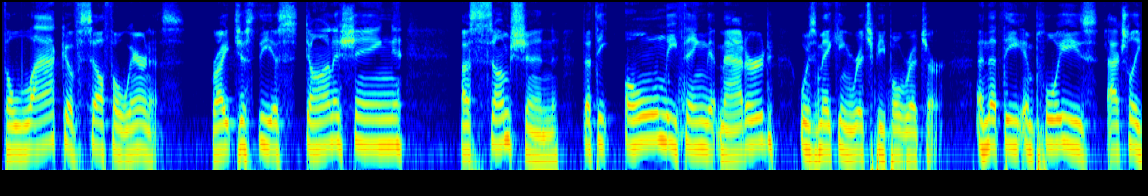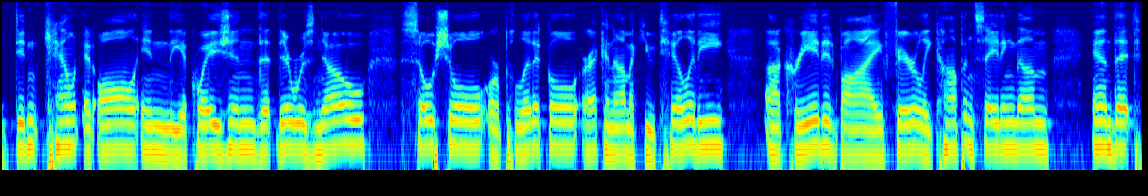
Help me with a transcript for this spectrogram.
the lack of self awareness, right? Just the astonishing assumption that the only thing that mattered was making rich people richer and that the employees actually didn't count at all in the equation, that there was no social or political or economic utility uh, created by fairly compensating them, and that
